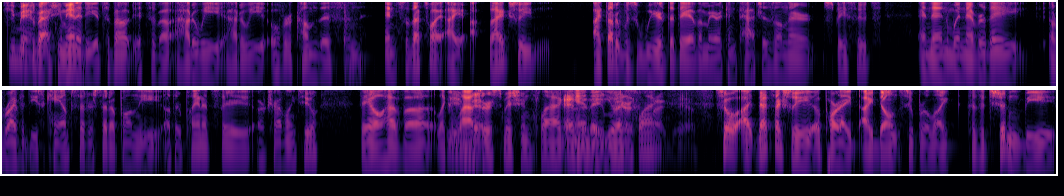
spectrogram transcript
Humanity. It's about humanity. It's about. It's about how do we how do we overcome this and and so that's why I I actually I thought it was weird that they have American patches on their spacesuits and then whenever they arrive at these camps that are set up on the other planets they are traveling to, they all have uh, like The a Amer- Lazarus mission flag and, then a U.S. American flag. yeah. So I, that's actually a part I, I don't super like because it shouldn't be.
